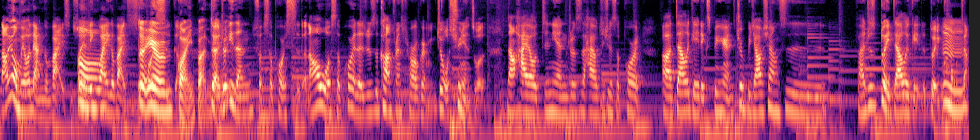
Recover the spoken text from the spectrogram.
然后因为我们有两个 vice，所以另外一个 vice 对，一人管一半，对，就一人 support 四个。然后我 support 的就是 conference programming，就我去年做的。然后还有今年就是还有继续 support 呃 delegate experience，就比较像是反正就是对 delegate 的对口这样，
